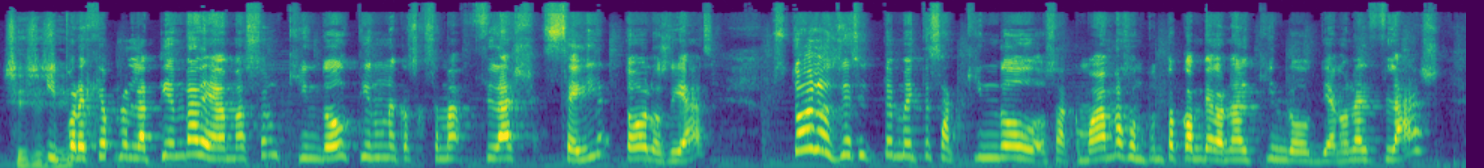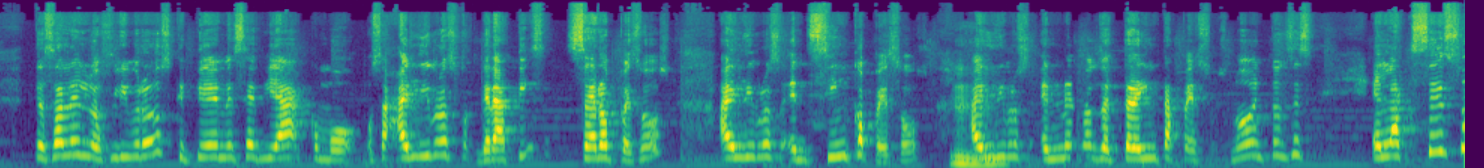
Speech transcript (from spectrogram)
Sí, sí, y por ejemplo, la tienda de Amazon, Kindle, tiene una cosa que se llama Flash Sale todos los días. Pues, todos los días si te metes a Kindle, o sea, como amazon.com diagonal Kindle diagonal Flash, te salen los libros que tienen ese día como, o sea, hay libros gratis, cero pesos, hay libros en cinco pesos, hay libros en menos de 30 pesos, ¿no? Entonces, el acceso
